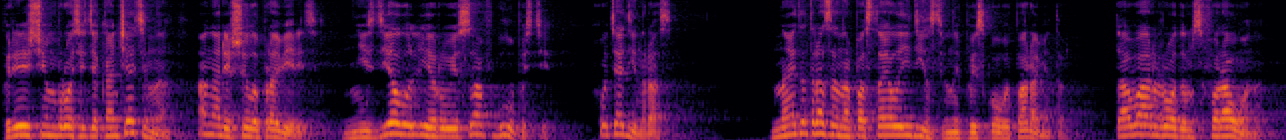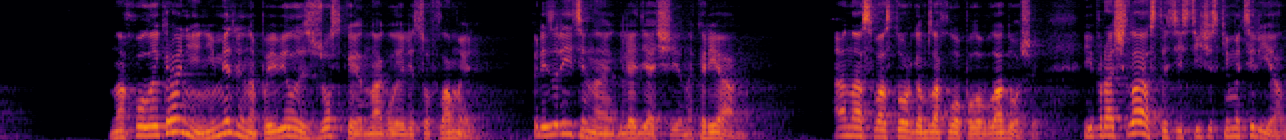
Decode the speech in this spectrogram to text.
Прежде чем бросить окончательно, она решила проверить, не сделал ли Руисав глупости, хоть один раз. На этот раз она поставила единственный поисковый параметр – товар родом с фараона – на холоэкране немедленно появилось жесткое наглое лицо Фламеля, презрительно глядящее на Кориану. Она с восторгом захлопала в ладоши и прочла статистический материал.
